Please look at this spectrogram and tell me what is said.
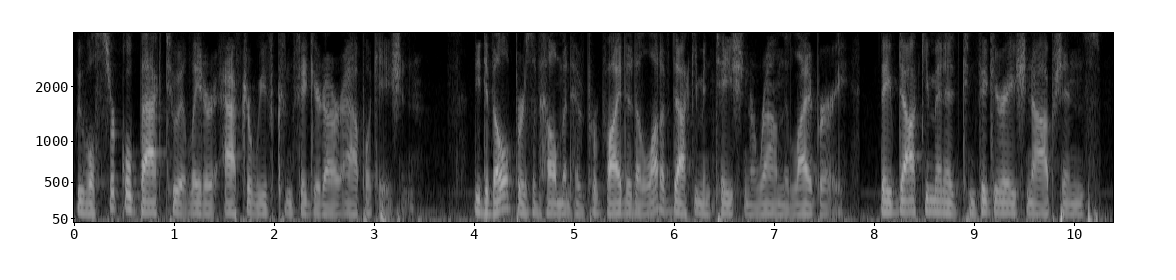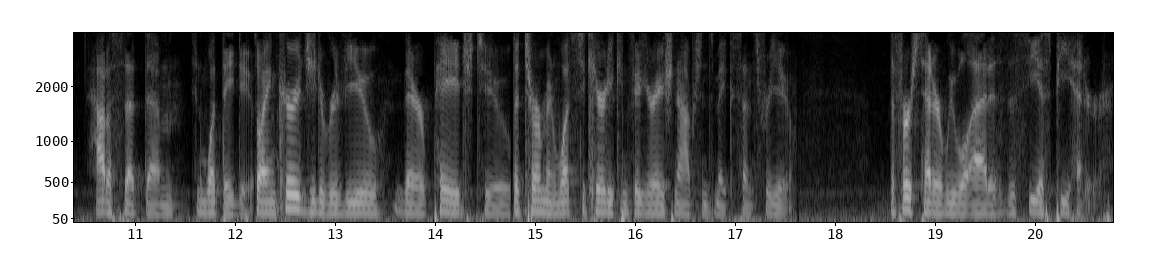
We will circle back to it later after we've configured our application. The developers of Helmet have provided a lot of documentation around the library. They've documented configuration options, how to set them, and what they do. So I encourage you to review their page to determine what security configuration options make sense for you. The first header we will add is the CSP header.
